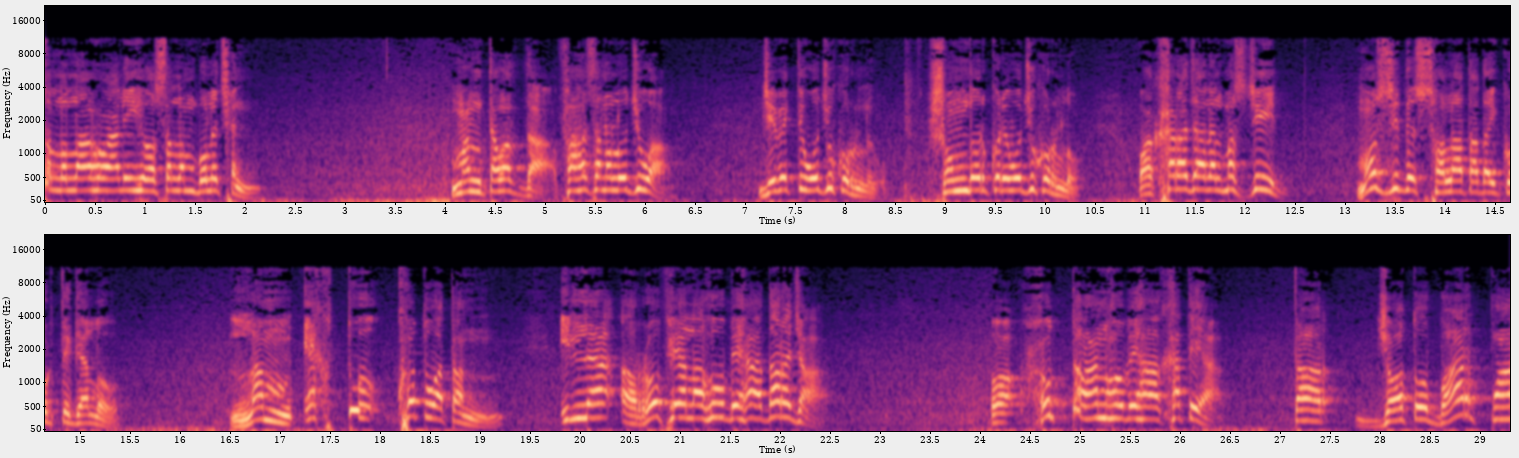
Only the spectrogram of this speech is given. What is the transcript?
সাল্লাহ আলী ওয়াসাল্লাম বলেছেন, মান অজুয়া যে ব্যক্তি অজু করল, সুন্দর করে অজু করল ওয়াখারাজ আল মসজিদ মসজিদে সলাত আদায় করতে গেল, লাম ইল্লা রোফে আলাহু বেহা দারাজা ও হত্যান বেহা খাতেয়া তার যতবার পা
